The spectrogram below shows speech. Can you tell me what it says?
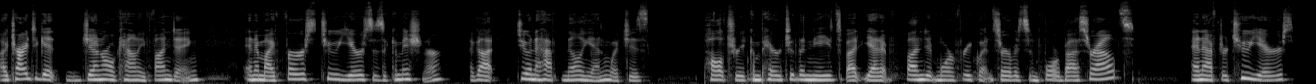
I tried to get general county funding, and in my first two years as a commissioner, I got two and a half million, which is paltry compared to the needs, but yet it funded more frequent service and four bus routes. And after two years,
